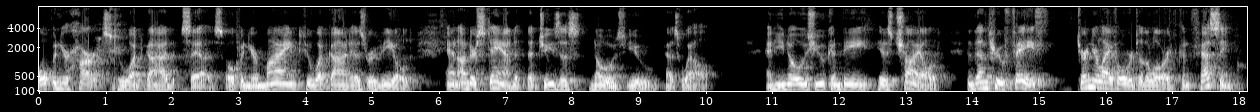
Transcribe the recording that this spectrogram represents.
Open your hearts to what God says. Open your mind to what God has revealed and understand that Jesus knows you as well. And He knows you can be His child. And then through faith, Turn your life over to the Lord, confessing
